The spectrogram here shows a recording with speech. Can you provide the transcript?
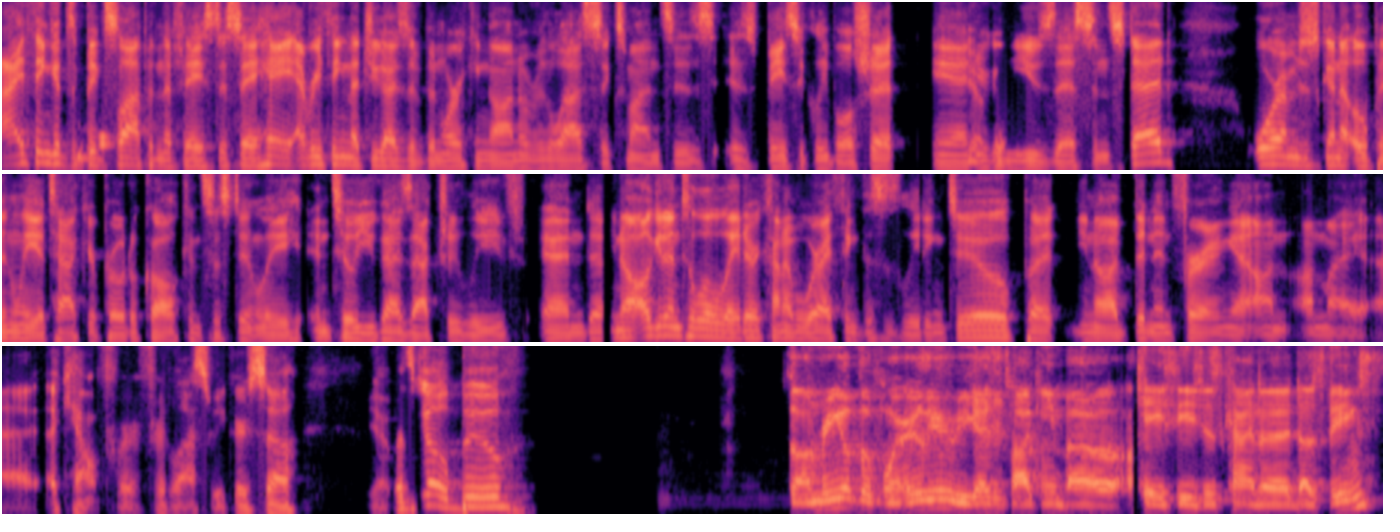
I think it's a big slap in the face to say, "Hey, everything that you guys have been working on over the last six months is is basically bullshit, and yep. you're going to use this instead." or I'm just going to openly attack your protocol consistently until you guys actually leave. And uh, you know, I'll get into a little later, kind of where I think this is leading to. But you know, I've been inferring it on on my uh, account for for the last week or so. Yeah, let's go, boo. So I'm bringing up the point earlier. Where you guys are talking about Casey just kind of does things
